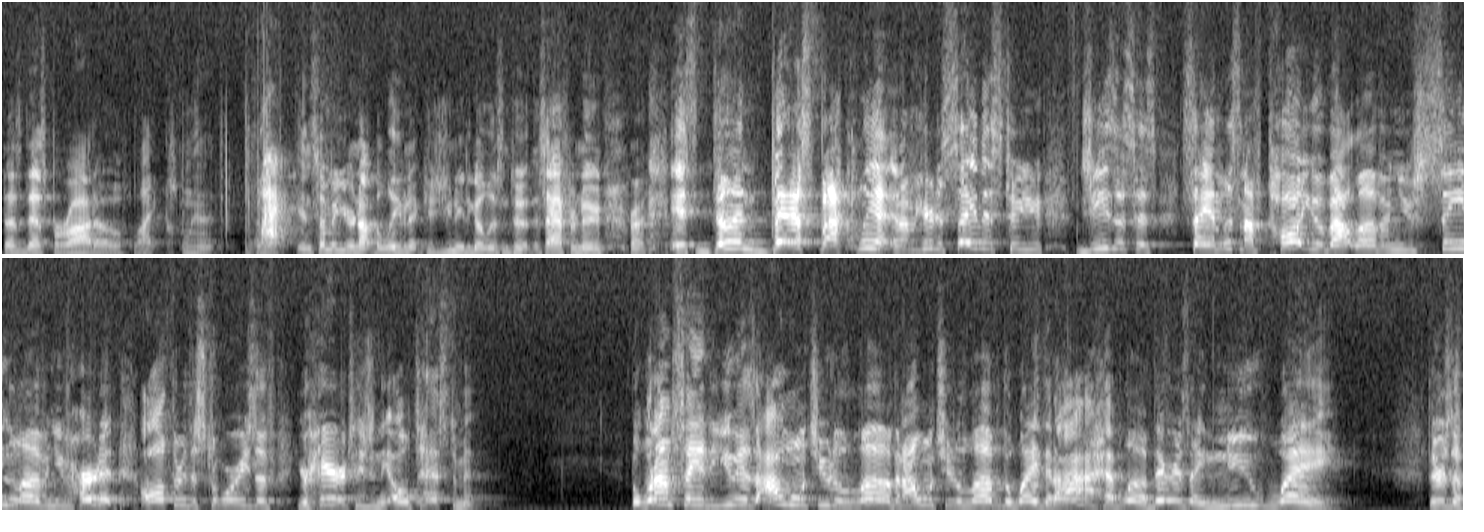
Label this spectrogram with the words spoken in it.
does Desperado like Clint Black. And some of you are not believing it because you need to go listen to it this afternoon, right? It's done best by Clint. And I'm here to say this to you. Jesus is saying, listen, I've taught you about love and you've seen love and you've heard it all through the stories of your heritage in the Old Testament. But what I'm saying to you is, I want you to love, and I want you to love the way that I have loved. There is a new way. There's a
